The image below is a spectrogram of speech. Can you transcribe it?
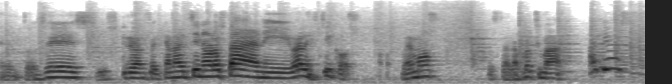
Entonces suscríbanse al canal si no lo están. Y vale chicos, nos vemos. Hasta la próxima. Adiós.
